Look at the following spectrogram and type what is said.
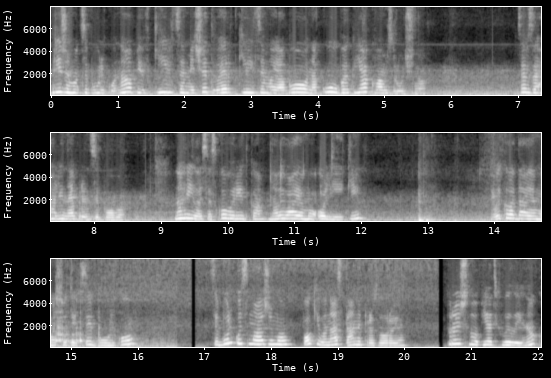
Ріжемо цибульку напівкільцями, четверткільцями або на кубик, як вам зручно. Це взагалі не принципово. Нагрілася сковорідка, наливаємо олійки, викладаємо сюди цибульку. Цибульку смажимо, поки вона стане прозорою. Пройшло 5 хвилинок.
